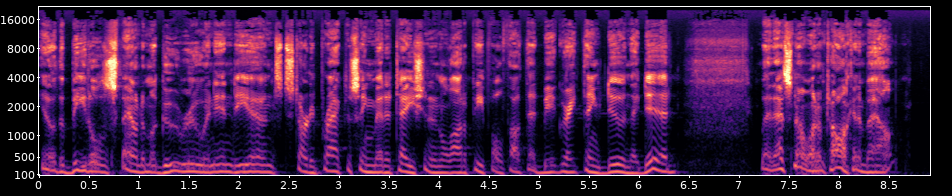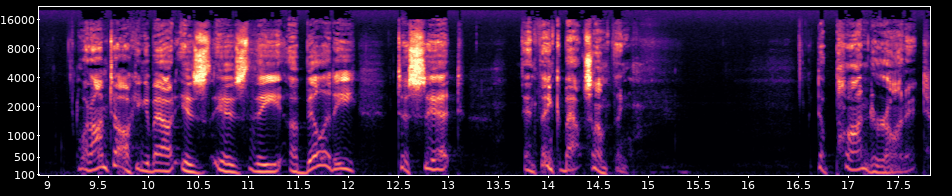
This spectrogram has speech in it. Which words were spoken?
You know, the Beatles found a guru in India and started practicing meditation, and a lot of people thought that'd be a great thing to do, and they did. But that's not what I'm talking about. What I'm talking about is, is the ability to sit and think about something, to ponder on it,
